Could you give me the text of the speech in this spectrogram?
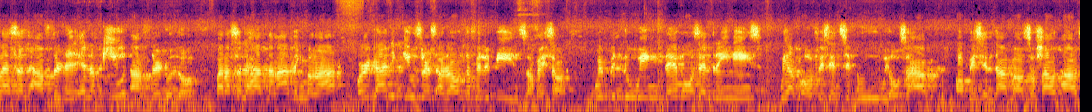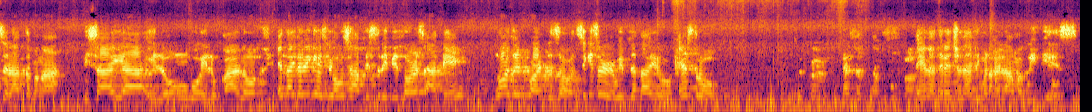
pleasant afternoon and a cute afternoon, no? Para sa lahat ng ating mga organic users around the Philippines. Okay, so we've been doing demos and trainings. We have office in Cebu. We also have office in Davao. So shout out sa lahat ng mga Bisaya, Ilonggo, Ilocano. And by the way guys, we also have distributors sa ating northern part of the zone. Sige sir, whip na tayo. Estro. Nasa top po ba? Ayun na, diretso na. Hindi mo na kailangan mag-WBS.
